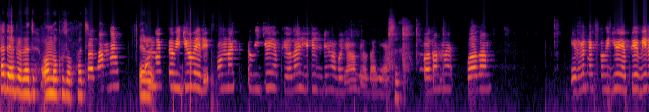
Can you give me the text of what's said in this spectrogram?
Hadi Ebrar hadi 19 ol hadi. Adamlar 10 Ebrar dakika video veri 10 dakika video yapıyorlar. 100 bin abone alıyorlar ya. sık. Bu adamlar bu adam 20 dakika video yapıyor. Bir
